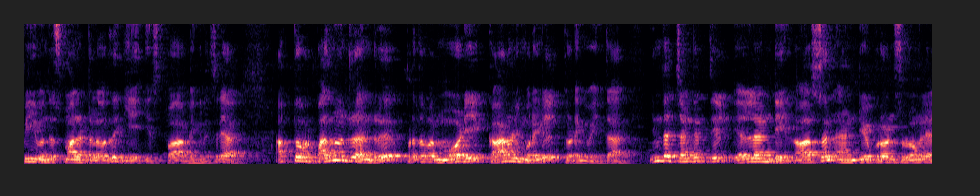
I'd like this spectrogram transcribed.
பி வந்து ஸ்மால் லெட்டரில் வருது. ஏ இஸ்பா அப்படிங்கிறது. சரியா? அக்டோபர் பதினொன்று அன்று பிரதமர் மோடி காணொலி முறையில் தொடங்கி வைத்தார். இந்த சங்கத்தில் எல்என்டி லாசன் அண்ட் டியூப்ரோன்னு சொல்லுவாங்களே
